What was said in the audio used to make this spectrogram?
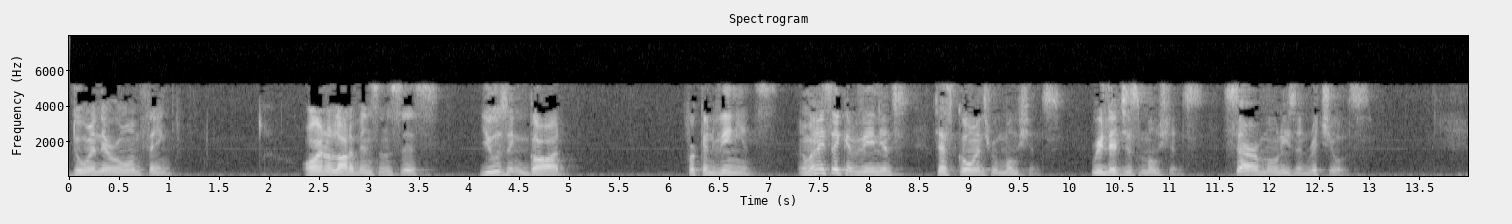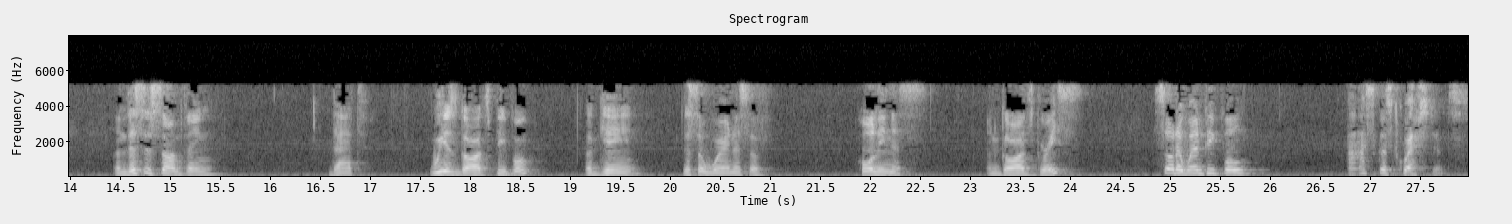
doing their own thing, or in a lot of instances, using God for convenience. And when I say convenience, just going through motions, religious motions, ceremonies, and rituals. And this is something that we as God's people, again, this awareness of holiness and God's grace, so that when people ask us questions,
